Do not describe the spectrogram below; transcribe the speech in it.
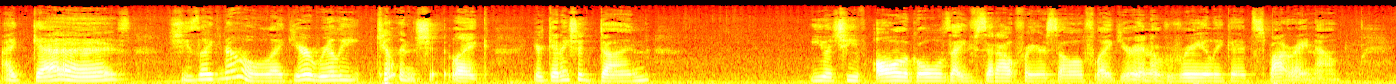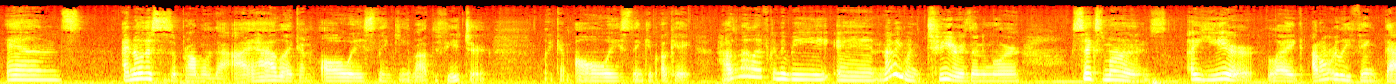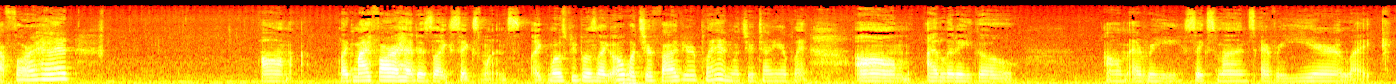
I guess. She's like, no, like, you're really killing shit. Like, you're getting shit done. You achieve all the goals that you've set out for yourself. Like, you're in a really good spot right now. And I know this is a problem that I have. Like, I'm always thinking about the future. Like, I'm always thinking, okay, how's my life to be in not even two years anymore, six months, a year? Like, I don't really think that far ahead. Um, like my far ahead is like six months. Like most people is like, oh, what's your five year plan? What's your ten year plan? Um, I literally go um, every six months, every year. Like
